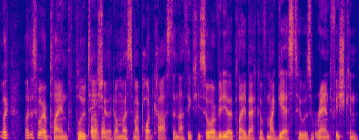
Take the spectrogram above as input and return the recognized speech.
like I just wear a plain blue uh-huh. t-shirt on most of my podcasts, and I think she saw a video playback of my guest who was Rand Fishkin,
